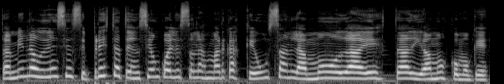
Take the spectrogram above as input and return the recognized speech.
también la audiencia se preste atención cuáles son las marcas que usan la moda esta, digamos, como que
